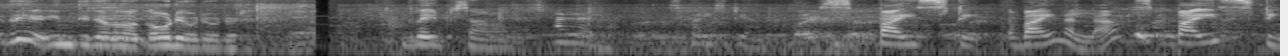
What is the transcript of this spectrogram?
ഇത് ഇന്റീരിയർ നോക്കാം. ഓടി ഓടി ഓടി ഓടി. ഗ്രേപ്സ് ആണോ? സ്പൈസ് ടീ വൈനല്ല സ്പൈസ് ടീ വൈൻ അല്ല സ്പൈസ് ടീ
